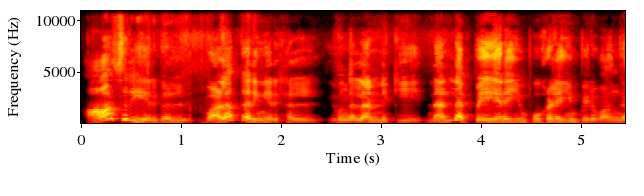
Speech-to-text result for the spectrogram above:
ஆசிரியர்கள் வழக்கறிஞர்கள் இவங்கெல்லாம் இன்னைக்கு நல்ல பெயரையும் புகழையும் பெறுவாங்க.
